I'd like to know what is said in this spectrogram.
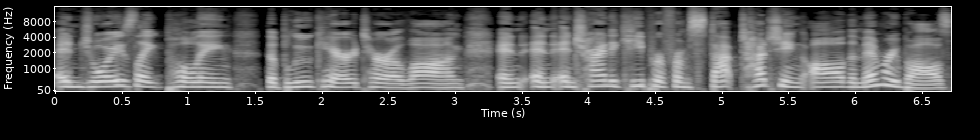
and Joy's like pulling the blue character along and and and trying to keep her from stop touching all the memory balls.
